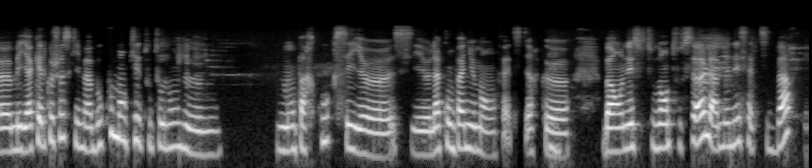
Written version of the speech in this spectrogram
Euh, mais il y a quelque chose qui m'a beaucoup manqué tout au long de, mon parcours, c'est euh, l'accompagnement en fait. C'est-à-dire que mm. bah, on est souvent tout seul à mener sa petite barque.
